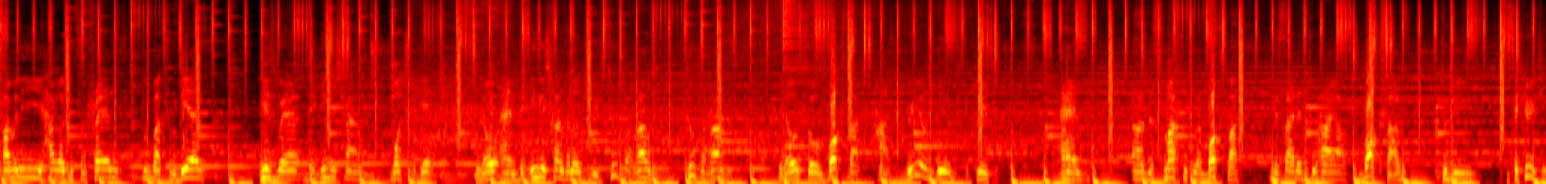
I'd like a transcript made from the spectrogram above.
family, hang out with some friends, put back some beers. Here's where the English fans watch the game, you know, and the English fans are known to be super rowdy, super rowdy, you know, so box park has real good security. And uh, the smart people at Box Park decided to hire boxers to be security,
